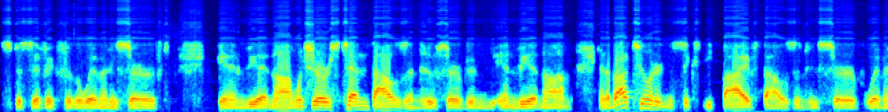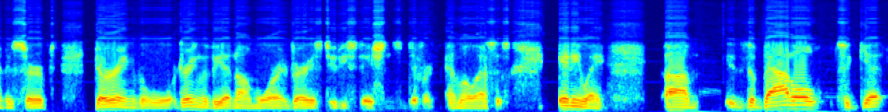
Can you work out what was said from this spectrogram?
specific for the women who served in Vietnam which there was 10,000 who served in, in Vietnam and about 265,000 who served women who served during the war during the Vietnam War at various duty stations and different MOSs anyway um, the battle to get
